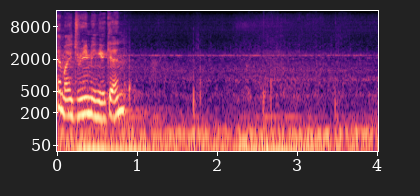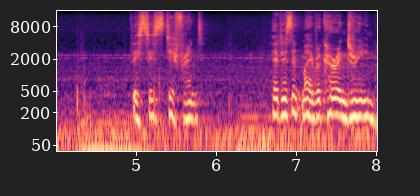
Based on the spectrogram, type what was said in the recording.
Am I dreaming again? This is different. It isn't my recurring dream.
